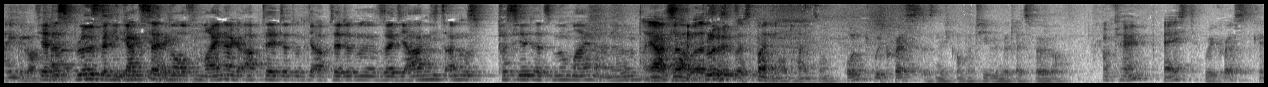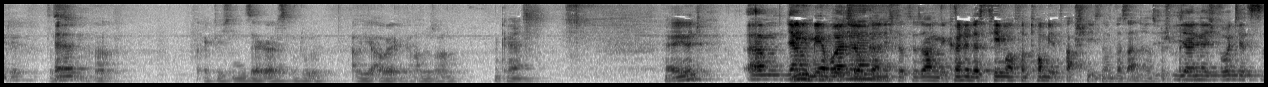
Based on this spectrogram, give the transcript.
eingeloggt Ja, das ist blöd, wenn die ganze Zeit nur auf Miner geupdatet und geupdatet und seit Jahren nichts anderes passiert als nur Miner. Ne? Ja, klar, aber das blöd. ist, das ist bei Node halt so. Und Request ist nicht kompatibel mit der 12er. Okay. Echt? Request, kennt ihr? Das Ja. ist ja, eigentlich ein sehr geiles Modul. Aber die arbeiten gerade dran. Okay. Ja, gut. Ähm, ja, nee, mehr wollte ich auch gar nicht dazu sagen. Wir können das Thema von Tom jetzt abschließen und was anderes besprechen. Ja, ne, ich wollte jetzt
